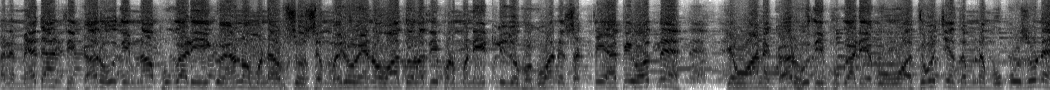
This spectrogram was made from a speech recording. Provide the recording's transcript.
અને મેદાનથી ઘર સુધી ન પુગાડી. ગયો એનો મને અફસોસ છે. મર્યો એનો વાંધો નથી, પણ મને એટલી જો ભગવાને શક્તિ આપી હોત ને કે હું આને ઘર સુધી ફુગાડી શકું? હું અધવચ્ચે તમને મૂકું છું ને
